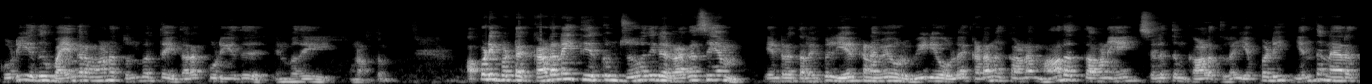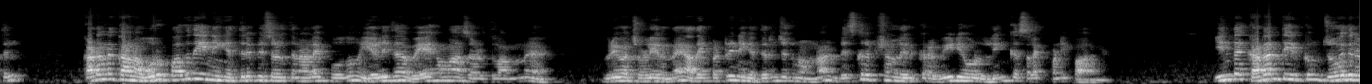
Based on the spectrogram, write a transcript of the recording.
கொடியது பயங்கரமான துன்பத்தை தரக்கூடியது என்பதை உணர்த்தும். அப்படிப்பட்ட கடனை தீர்க்கும் ஜோதிட ரகசியம் என்ற தலைப்பில் ஏற்கனவே ஒரு வீடியோவில் கடனுக்கான மாத தவணையை செலுத்தும் காலத்துல எப்படி எந்த நேரத்தில் கடனுக்கான ஒரு பகுதியை நீங்க திருப்பி செலுத்தினாலே போதும் எளிதாக வேகமாக செலுத்தலாம்னு விரிவாக சொல்லியிருந்தேன். அதை பற்றி நீங்கள் தெரிஞ்சுக்கணும்னா டிஸ்கிரிப்ஷனில் இருக்கிற வீடியோ லிங்கை செலக்ட் பண்ணி பாருங்க. இந்த கடன் தீர்க்கும் ஜோதிட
